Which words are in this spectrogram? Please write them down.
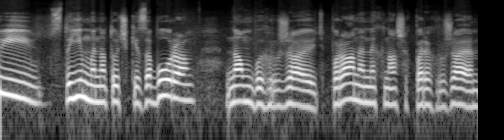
і стоїмо ми на точці забору. Нам вигружають поранених наших, перегружаємо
